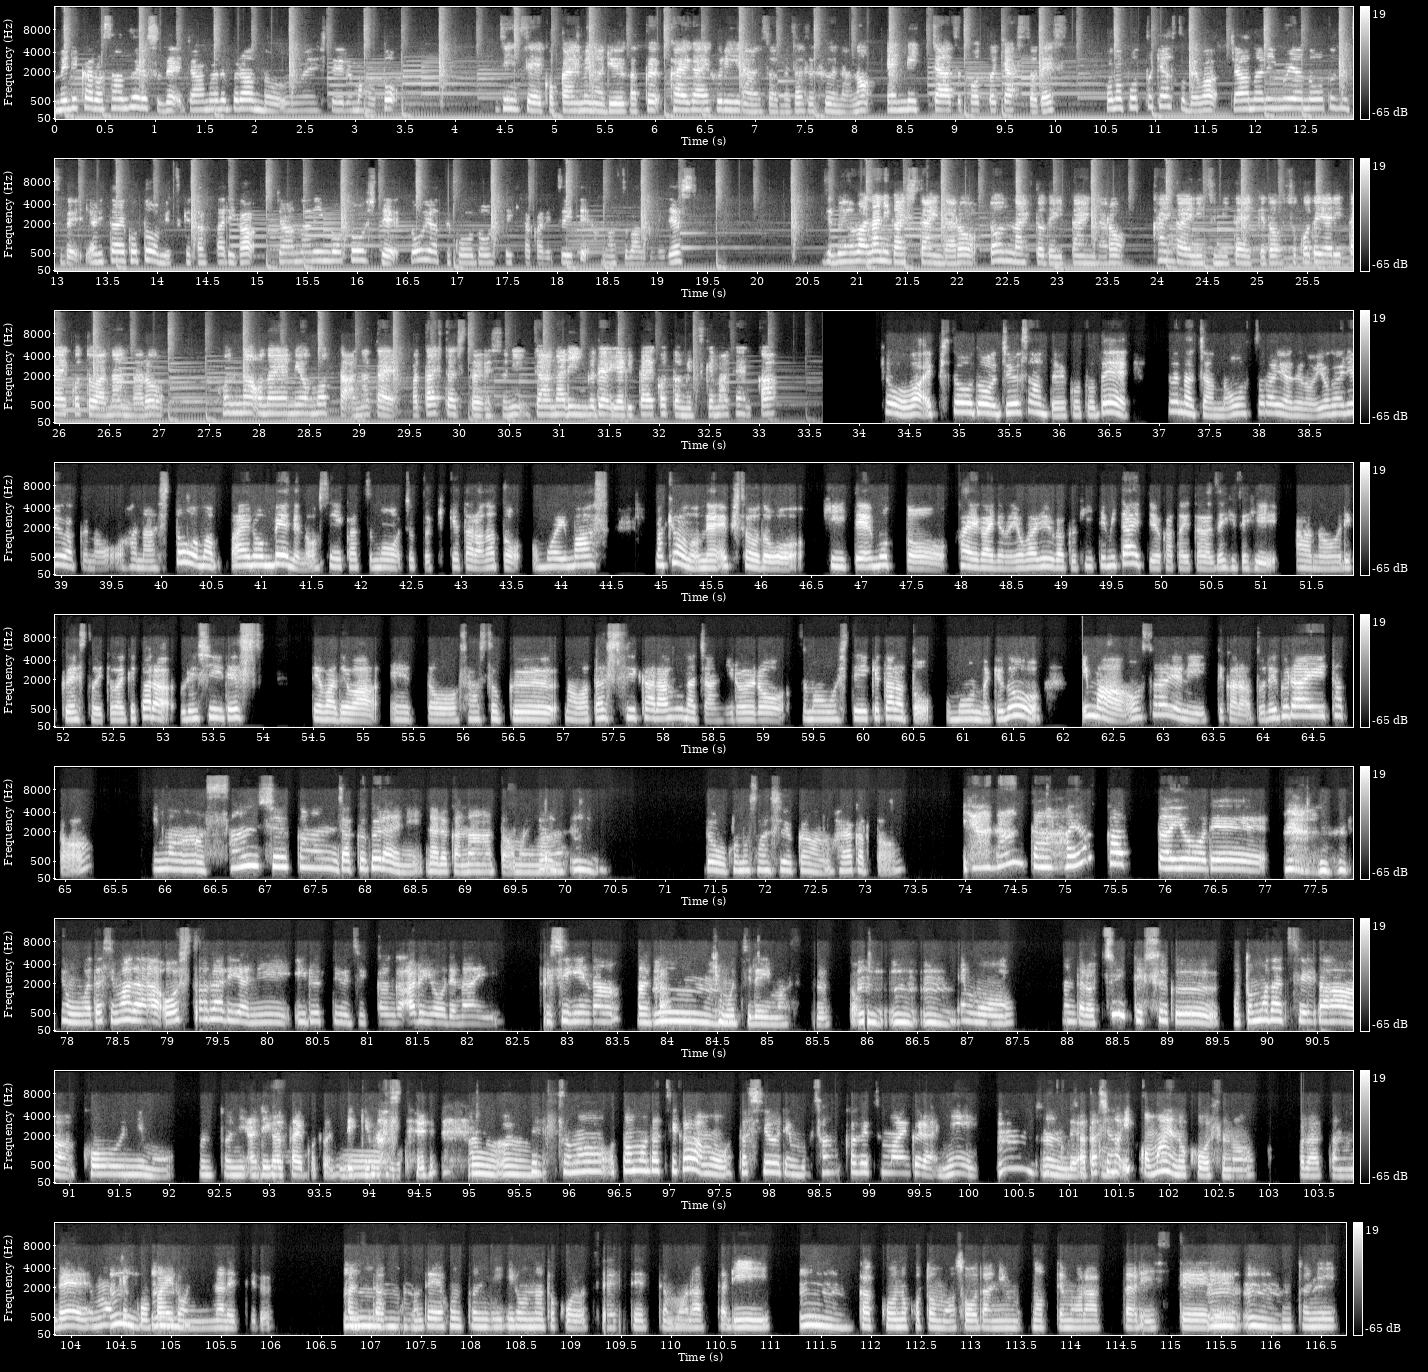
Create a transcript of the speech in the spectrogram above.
アメリカ・ロサンゼルスでジャーナルブランドを運営している真帆と、人生5回目の留学、海外フリーランスを目指すふうなのエンリッチャーズポッドキャストです。このポッドキャストでは、ジャーナリングやノート術でやりたいことを見つけた2人が、ジャーナリングを通してどうやって行動してきたかについて話す番組です。自分は何がしたいんだろうどんな人でいたいんだろう海外に住みたいけど、そこでやりたいことは何だろうこんなお悩みを持ったあなたへ、私たちと一緒にジャーナリングでやりたいこと見つけませんか？今日はエピソード13ということで、ふうなちゃんのオーストラリアでのヨガ留学のお話と、まあ、バイロンベイでの生活もちょっと聞けたらなと思います。まあ、今日のね、エピソードを聞いて、もっと海外でのヨガ留学聞いてみたいっていう方いたら、ぜひぜひ、あの、リクエストいただけたら嬉しいです。ではでは、えっと、早速、まあ、私からふうなちゃんにいろいろ質問をしていけたらと思うんだけど、今、オーストラリアに行ってからどれぐらい経った？今、3週間弱ぐらいになるかなと思います。うんうん。どう？この3週間、早かった？いや、なんか早かったようで、でも私まだオーストラリアにいるっていう実感があるようでない、不思議な、なんかうん。気持ちでいます、ずっと。うんうんうん。でも、なんだろう、着いてすぐお友達が幸運にも本当にありがたいことにできまして、うんうん。で、そのお友達がもう私よりも3ヶ月前ぐらいに、うん、なので私の1個前のコースの子だったので、もう結構バイロンに慣れてる感じだったので、本当にいろんなところ連れてってもらったり、うん。学校のことも相談に乗ってもらったりして、うんうん。本当に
